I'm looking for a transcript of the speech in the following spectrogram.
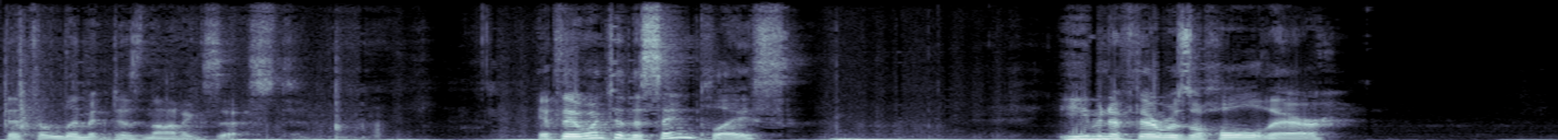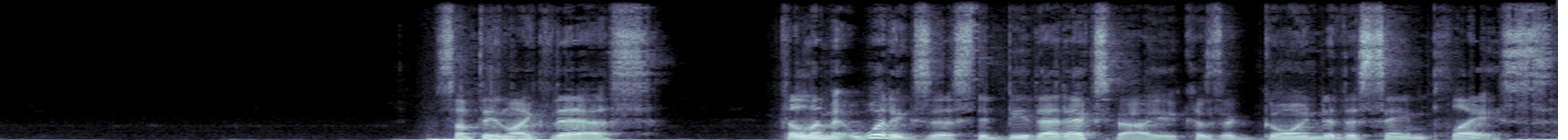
that the limit does not exist. If they went to the same place, even if there was a hole there, something like this, the limit would exist. It'd be that x value because they're going to the same place.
